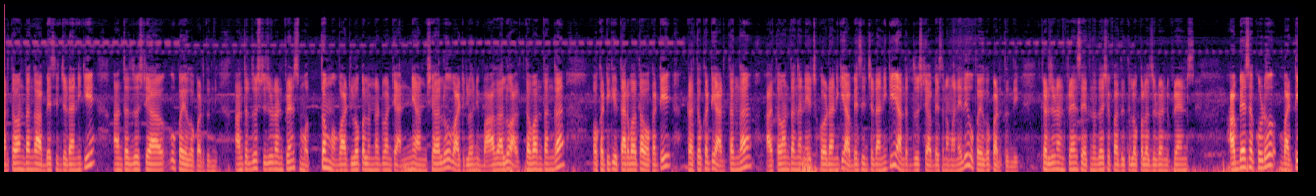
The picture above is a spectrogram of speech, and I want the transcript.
అర్థవంతంగా అభ్యసించడానికి అంతర్దృష్టి ఉపయోగపడుతుంది. అంతర్దృష్టి చూడండి ఫ్రెండ్స్. మొత్తం వాటి లోపల ఉన్నటువంటి అన్ని అంశాలు వాటిలోని భాగాలు అర్థవంతంగా ఒకటికి తర్వాత ఒకటి ప్రతి ఒక్కటి అర్థంగా అర్థవంతంగా నేర్చుకోవడానికి అభ్యసించడానికి అంతర్దృష్టి అభ్యసనం అనేది ఉపయోగపడుతుంది. ఇక్కడ చూడండి ఫ్రెండ్స్ యత్నదోష పద్ధతి లోపల చూడండి ఫ్రెండ్స్. అభ్యాసకుడు బట్టి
